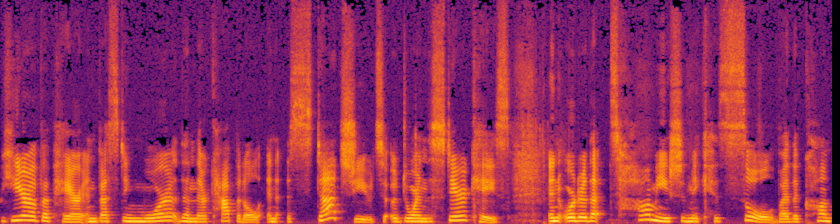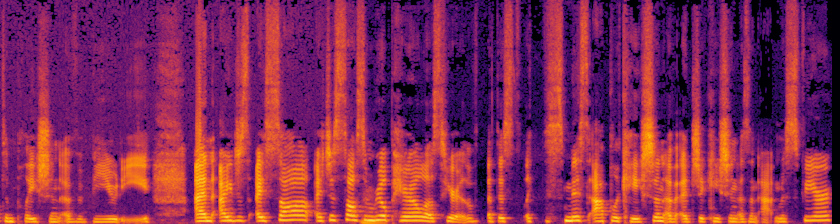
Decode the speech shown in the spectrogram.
We hear of a pair investing more than their capital in a statue to adorn the staircase in order that Tommy should make his soul by the contemplation of beauty. And I just I saw I just saw some hmm. real parallels here at this like this misapplication of education as an atmosphere.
